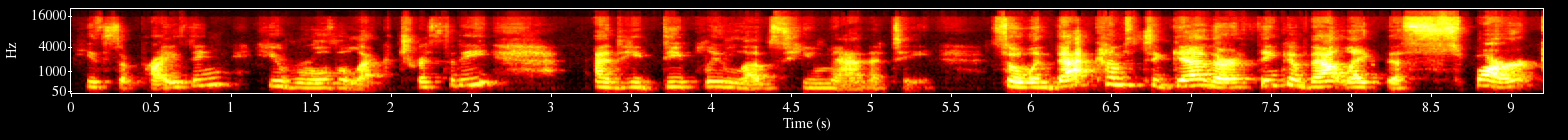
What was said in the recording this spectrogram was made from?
he's surprising, he rules electricity, and he deeply loves humanity. So when that comes together, think of that like the spark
